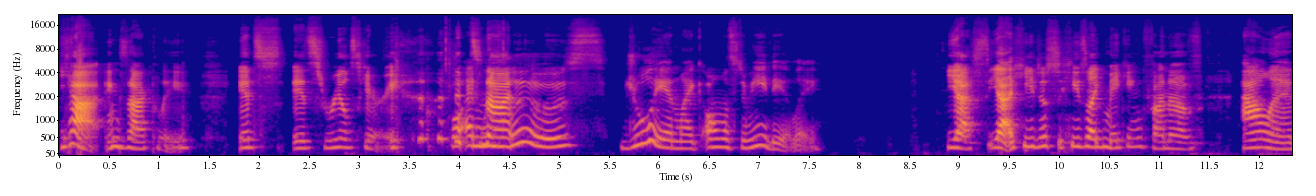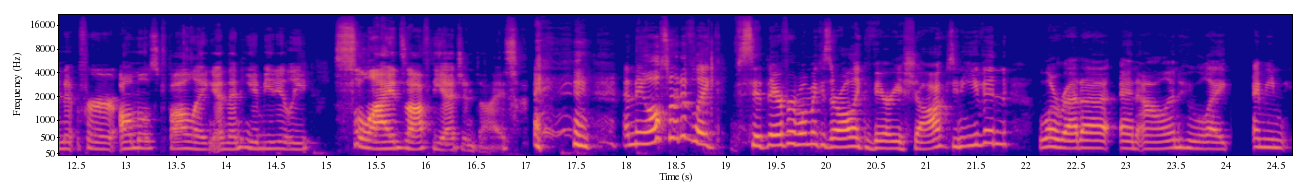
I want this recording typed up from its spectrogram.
Yeah exactly. It's it's real scary. Well and not... we lose julian like almost immediately. Yes yeah he just he's like making fun of alan for almost falling and then he immediately slides off the edge and dies and they all sort of like sit there for a moment because they're all like very shocked. And even Loretta and Alan, who like, I mean,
